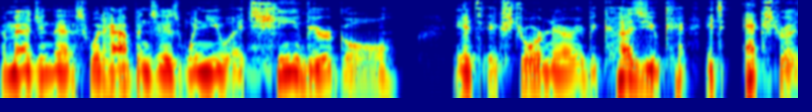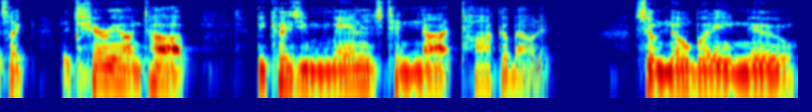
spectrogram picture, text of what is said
imagine this. What happens is when you achieve your goal, it's extraordinary because you it's extra. It's like the cherry on top because you managed to not talk about it. So nobody knew.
